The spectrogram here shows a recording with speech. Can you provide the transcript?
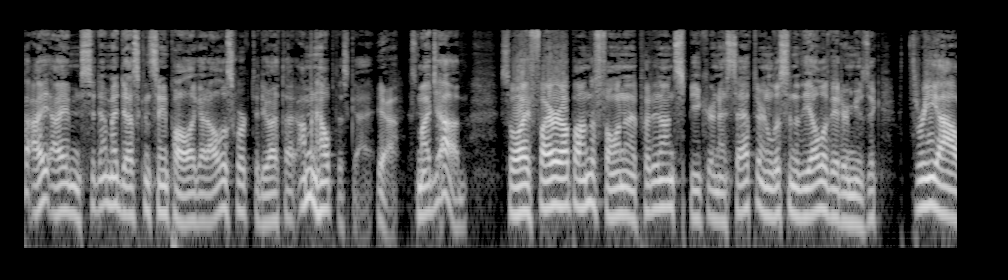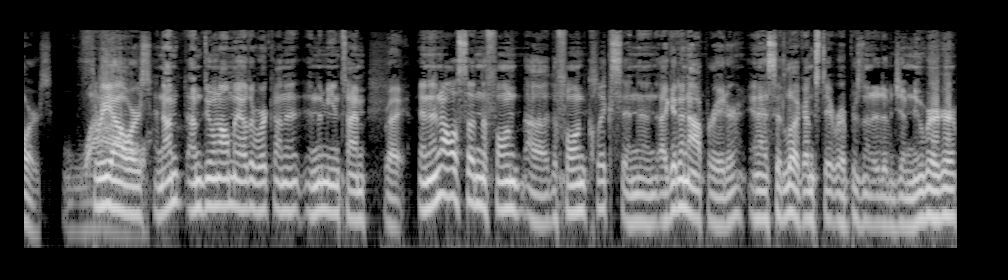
I, I am sitting at my desk in St. Paul. I got all this work to do. I thought, I'm going to help this guy. Yeah. It's my job. So I fire up on the phone and I put it on speaker and I sat there and listened to the elevator music. Three hours. Wow. Three hours. And I'm, I'm doing all my other work on it in the meantime. Right. And then all of a sudden the phone uh, the phone clicks and then I get an operator and I said, "Look, I'm State Representative Jim Newberger.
